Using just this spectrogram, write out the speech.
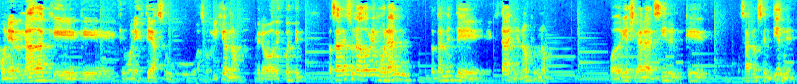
poner nada que, que, moleste a su, a su religión, ¿no? Pero después o sea, es una doble moral totalmente extraña, ¿no? Que uno podría llegar a decir que, o sea, no se entiende.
